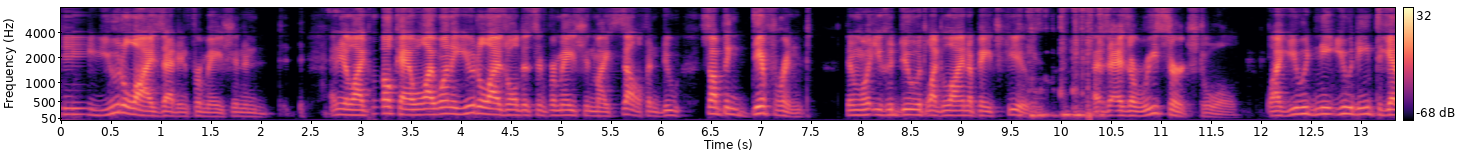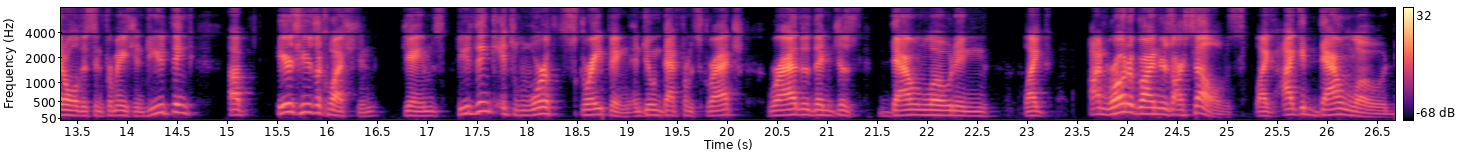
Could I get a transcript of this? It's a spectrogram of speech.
to utilize that information and and you're like, okay, well, I want to utilize all this information myself and do something different than what you could do with like lineup HQ as, as a research tool. Like you would need you would need to get all this information. Do you think uh here's here's a question, James. Do you think it's worth scraping and doing that from scratch rather than just downloading like on Roto Grinders ourselves, like I could download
